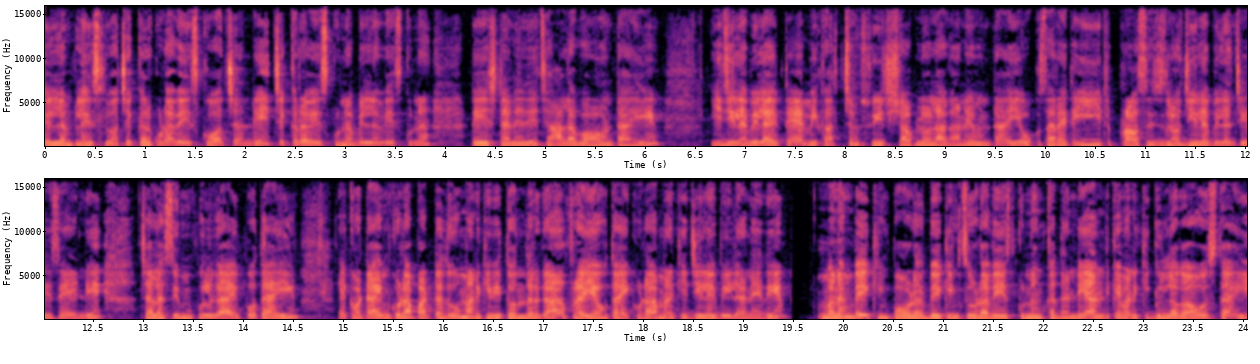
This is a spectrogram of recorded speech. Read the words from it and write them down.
బెల్లం ప్లేస్లో చక్కెర కూడా వేసుకోవచ్చండి. చక్కెర వేసుకున్న బెల్లం వేసుకున్న టేస్ట్ అనేది చాలా బాగుంటాయి. ఈ జిలేబీలు అయితే మీకు అచ్చం స్వీట్ షాప్లో లాగానే ఉంటాయి. ఒకసారి అయితే ఈ ప్రాసెస్లో జిలేబీలను చేసేయండి. చాలా సింపుల్గా అయిపోతాయి. ఎక్కువ టైం కూడా పట్టదు. మనకి ఇవి తొందరగా ఫ్రై అవుతాయి కూడా మనకి జిలేబీలు అనేది మనం బేకింగ్ పౌడర్ బేకింగ్ సోడా వేసుకున్నాం కదండి. అందుకే మనకి గుల్లగా వస్తాయి.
